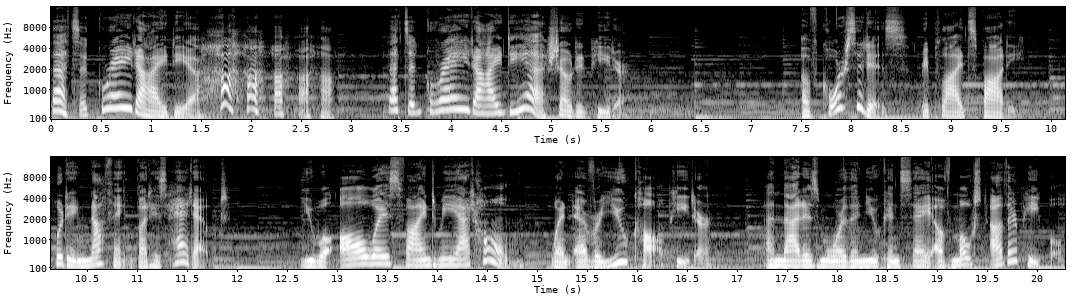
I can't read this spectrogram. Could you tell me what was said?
That's a great idea! Ha ha ha ha ha! That's a great idea! shouted Peter. Of course it is, replied Spotty, putting nothing but his head out. You will always find me at home whenever you call, Peter, and that is more than you can say of most other people.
